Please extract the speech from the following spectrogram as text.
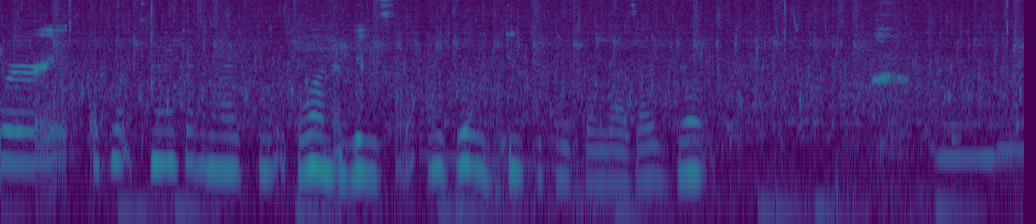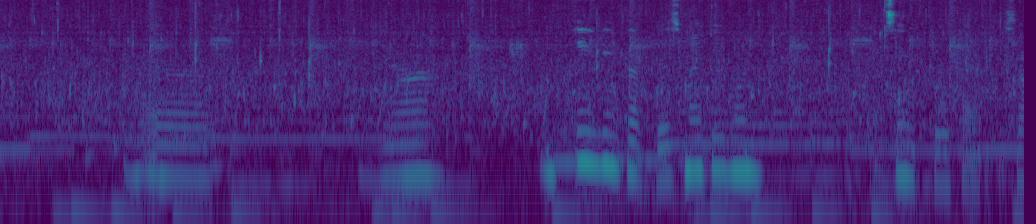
Where, okay, can I get a knife? One at least. I really duplicate them, guys. I won't Uh, yeah. I'm thinking that this might be one. It seems perfect, so.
